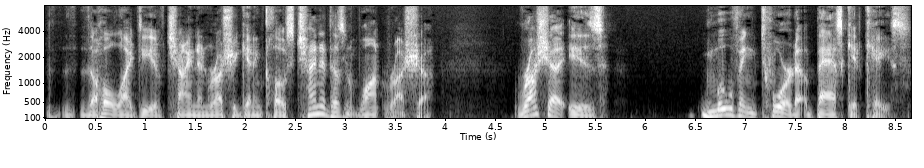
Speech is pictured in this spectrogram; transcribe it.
the whole idea of China and Russia getting close. China doesn't want Russia. Russia is moving toward a basket case.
